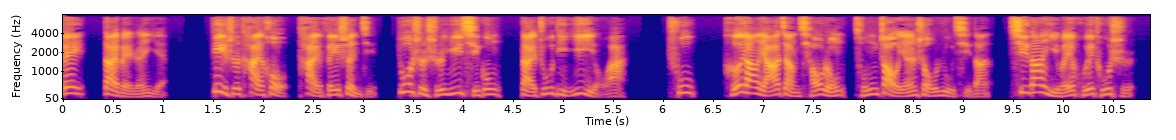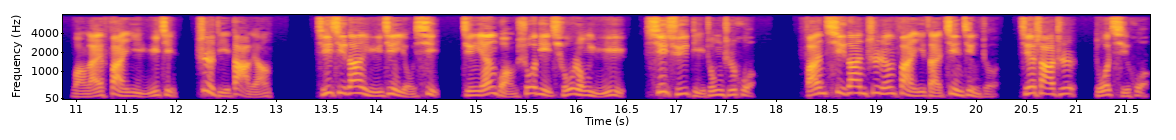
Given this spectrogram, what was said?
非代北人也，帝是太后太妃甚谨，多事时于其宫，待朱棣亦有爱。初，河阳牙将乔荣从赵延寿入契丹，契丹以为回土使，往来犯意于晋，至抵大梁。及契丹与晋有隙，景延广说地求荣于狱，吸取底中之货。凡契丹之人犯意在晋境者，皆杀之，夺其货。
